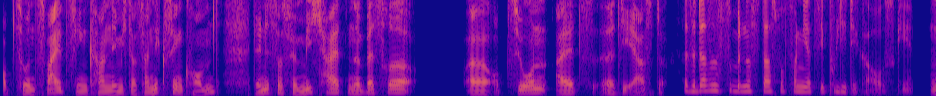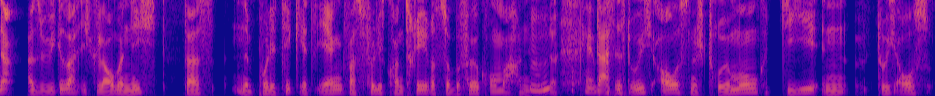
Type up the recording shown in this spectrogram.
Option zwei ziehen kann, nämlich dass da nichts hinkommt, dann ist das für mich halt eine bessere äh, Option als äh, die erste. Also das ist zumindest das, wovon jetzt die Politiker ausgehen. Na, also wie gesagt, ich glaube nicht, dass eine Politik jetzt irgendwas völlig Konträres zur Bevölkerung machen mhm, würde. Okay. Das ist durchaus eine Strömung, die in durchaus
